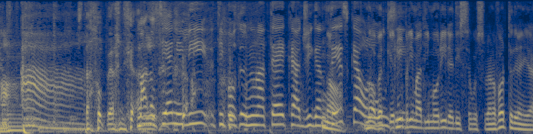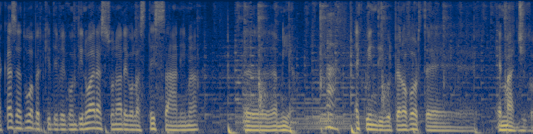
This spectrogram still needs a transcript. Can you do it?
Ah. Stavo per dire. Ma lo tieni lì tipo in una teca gigantesca o no, lo perché usi? lui prima di morire disse questo pianoforte deve venire a casa tua perché deve continuare a suonare con la stessa anima eh, mia. Ah. E quindi quel pianoforte è, è magico.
